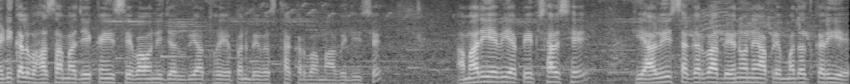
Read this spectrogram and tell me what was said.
મેડિકલ ભાષામાં જે કંઈ સેવાઓની જરૂરિયાત હોય એ પણ વ્યવસ્થા કરવામાં આવેલી છે. અમારી એવી અપેક્ષા છે કે આવી સગર્ભા બહેનોને આપણે મદદ કરીએ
